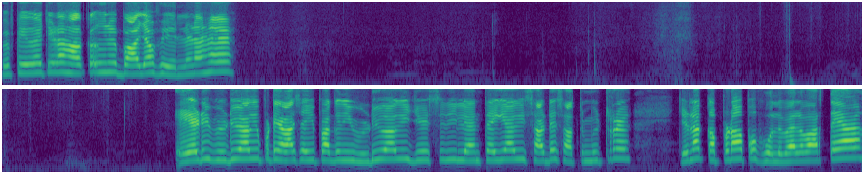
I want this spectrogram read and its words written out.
ਫਿਫਟੀ ਦਾ ਜਿਹੜਾ ਹਲਕਾ ਉਹਨੇ ਬਾਜਾ ਫੇਰ ਲੈਣਾ ਹੈ। ਇਹ ਜਿਹੜੀ ਵੀਡੀਓ ਆ ਗਈ, ਪਟਿਆਲਾ ਸ਼ਾਹੀ ਪੱਗ ਦੀ ਵੀਡੀਓ ਆ ਗਈ, ਜਿਸ ਦੀ ਲੈਂਥ ਹੈਗੀ ਆ ਗਈ 7.5 ਮੀਟਰ, ਜਿਹੜਾ ਕੱਪੜਾ ਆਪਾਂ ਫੁੱਲ ਵੈਲ ਵਰਤਿਆ।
